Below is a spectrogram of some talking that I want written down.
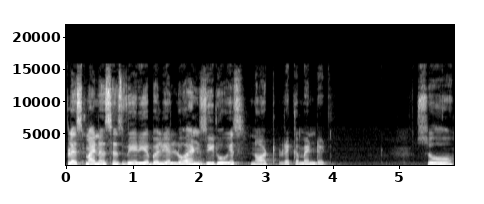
plus minus is variable yellow and 0 is not recommended. So,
